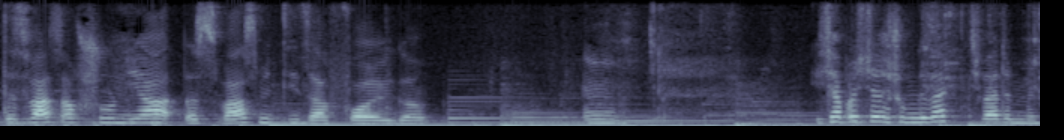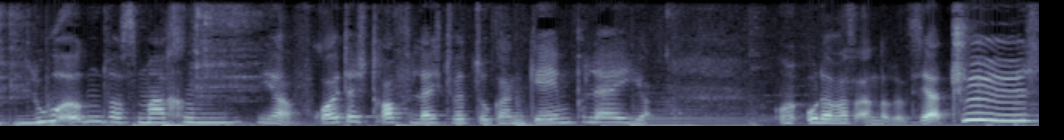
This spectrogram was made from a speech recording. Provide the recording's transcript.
Das war's auch schon, ja. Das war's mit dieser Folge. Mm. Ich habe euch ja schon gesagt, ich werde mit Lu irgendwas machen. Ja, freut euch drauf. Vielleicht wird sogar ein Gameplay. Ja. Oder was anderes. Ja, tschüss.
